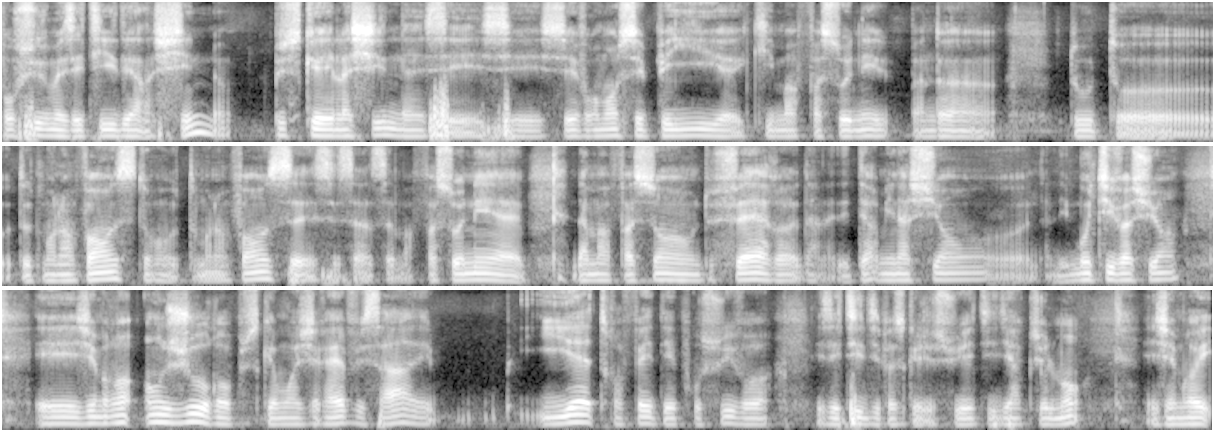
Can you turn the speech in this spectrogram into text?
poursuivre mes études en Chine, puisque la Chine, c'est vraiment ce pays euh, qui m'a façonné pendant toute, euh, toute mon enfance, toute, mon enfance, ça, ça m'a façonné euh, dans ma façon de faire, dans la détermination, dans les motivations. Et j'aimerais un jour, puisque moi je rêve ça, et y être fait et poursuivre les études parce que je suis étudiant actuellement et j'aimerais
